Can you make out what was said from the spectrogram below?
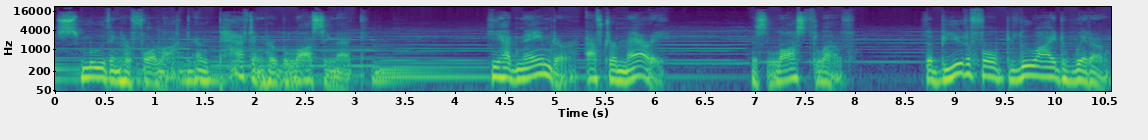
smoothing her forelock and patting her glossy neck. He had named her after Mary, his lost love, the beautiful blue eyed widow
